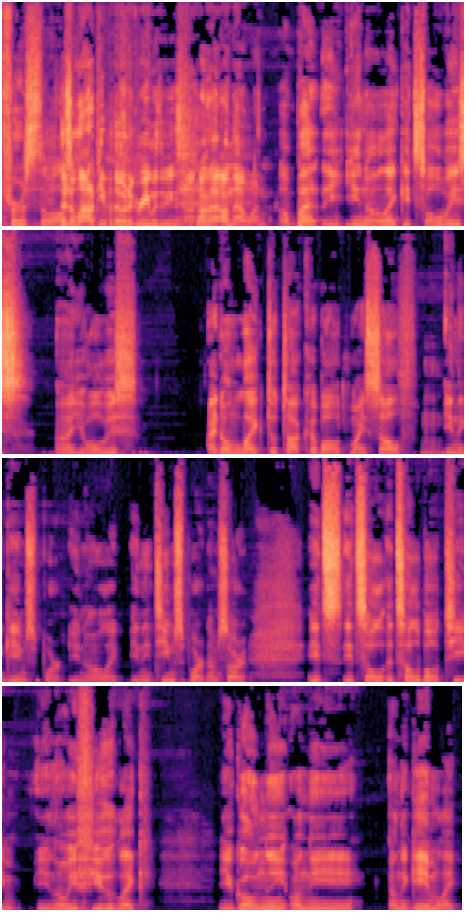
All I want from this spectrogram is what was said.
first of all There's a lot of people that would agree with me on that, on that one. Uh, but you know, like it's always uh, you always. I don't like to talk about myself mm. in a game sport. You know, like in a team sport. I'm sorry. It's it's all it's all about team. You know, if you like, you go on the on the on the game like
